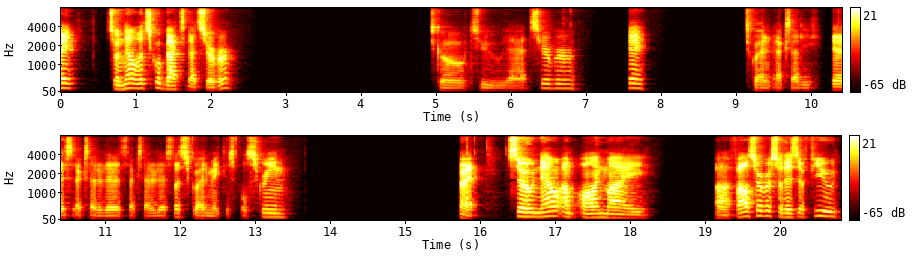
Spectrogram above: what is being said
Okay, so now let's go back to that server. Let's go to that server. Okay, let's go ahead and X out of this, X out of this, X out of this. Let's go ahead and make this full screen. All right, so now I'm on my uh, file server. So there's a few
